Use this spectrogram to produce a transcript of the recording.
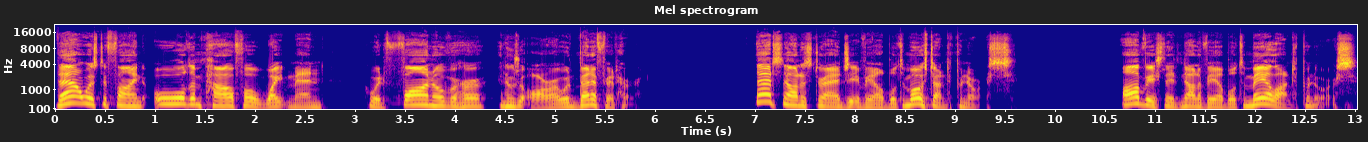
That was to find old and powerful white men who would fawn over her and whose aura would benefit her. That's not a strategy available to most entrepreneurs. Obviously, it's not available to male entrepreneurs,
